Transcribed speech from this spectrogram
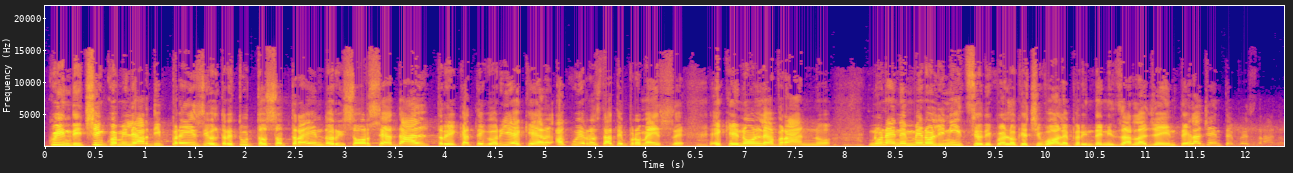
Quindi 5 miliardi presi oltretutto sottraendo risorse ad altre categorie che- a cui erano state promesse e che non le avranno, non è nemmeno l'inizio di quello che ci vuole per indennizzare la gente. E la gente per strada...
